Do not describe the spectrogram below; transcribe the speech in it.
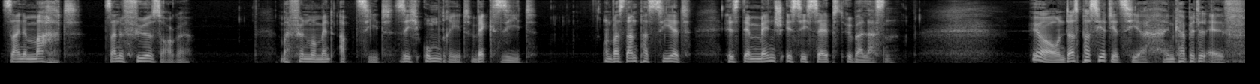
seine Macht, seine Fürsorge mal für einen Moment abzieht, sich umdreht, wegsieht. Und was dann passiert, ist, der Mensch ist sich selbst überlassen. Ja, und das passiert jetzt hier in Kapitel 11.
